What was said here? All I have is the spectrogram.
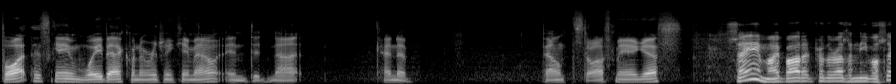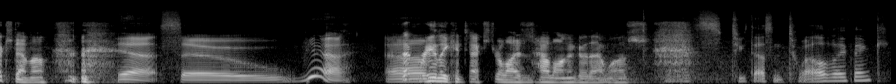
bought this game way back when it originally came out and did not kind of bounced off me, I guess. Same. I bought it for the Resident Evil 6 demo. Yeah, so, yeah. That Um, really contextualizes how long ago that was. It's 2012, I think.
